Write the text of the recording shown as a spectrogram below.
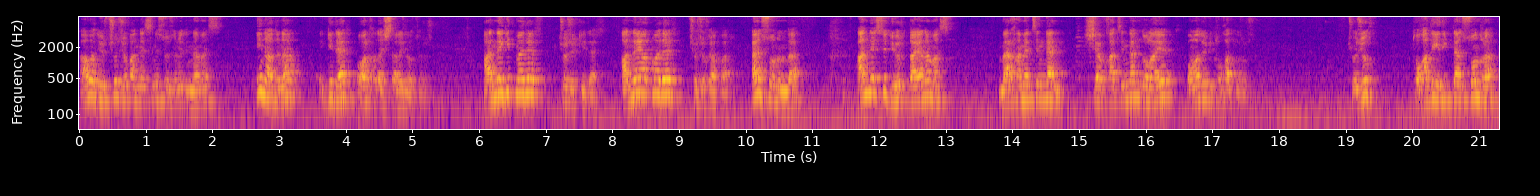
Ama diyor çocuk annesinin sözünü dinlemez. İnadına gider o arkadaşlarıyla oturur. Anne gitme der, çocuk gider. Anne yapma der, çocuk yapar. En sonunda annesi diyor dayanamaz. Merhametinden, şefkatinden dolayı ona diyor bir tokat vurur. Çocuk tokadı yedikten sonra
